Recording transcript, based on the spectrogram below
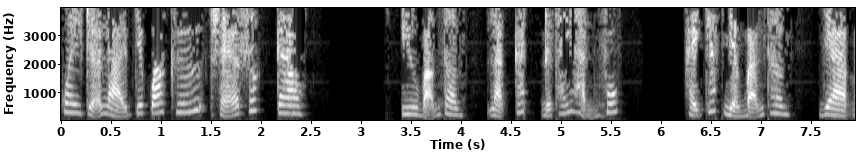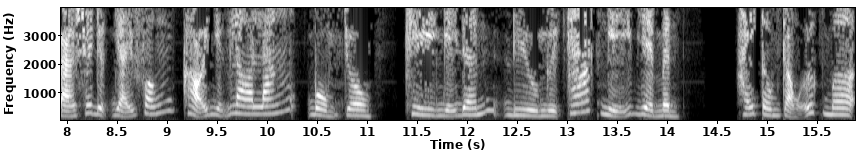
quay trở lại với quá khứ sẽ rất cao. Yêu bản thân là cách để thấy hạnh phúc. Hãy chấp nhận bản thân và bạn sẽ được giải phóng khỏi những lo lắng, bồn chồn khi nghĩ đến điều người khác nghĩ về mình. Hãy tôn trọng ước mơ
